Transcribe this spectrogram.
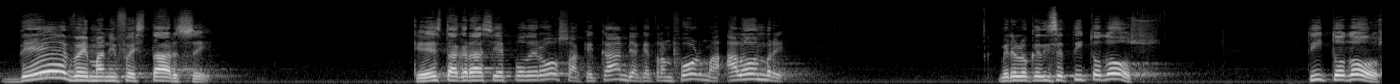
debe manifestarse. Que esta gracia es poderosa, que cambia, que transforma al hombre. Mire lo que dice Tito 2. Tito 2.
